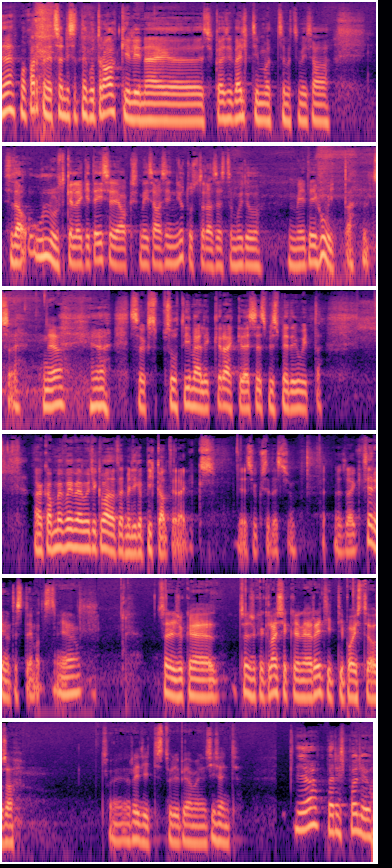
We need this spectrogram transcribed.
nojah, ma kardan, et see on lihtsalt nagu traagiline äh, sihuke asi vältimatu, selles mõttes me ei saa seda hullult kellegi teise jaoks, me ei saa siin jutustada, sest muidu meid ei huvita üldse. jah, jah, see oleks suht imelik rääkida asjadest, mis meid ei huvita. aga me võime muidugi vaadata, et me liiga pikalt ei räägiks ja siukseid asju, et me räägiks erinevatest teemadest. jah. see oli sihuke, see oli sihuke klassikaline Redditi poiste osa. see Redditist tuli peamine sisend jah, päris palju.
